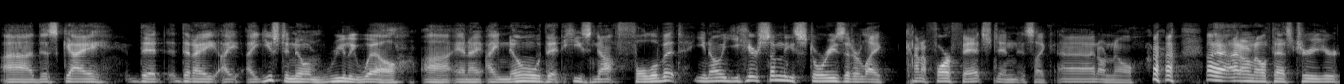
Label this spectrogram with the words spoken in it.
uh, this guy that that I, I, I used to know him really well, uh, and I, I know that he's not full of it. You know, you hear some of these stories that are like kind of far fetched, and it's like uh, I don't know, I, I don't know if that's true. You're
